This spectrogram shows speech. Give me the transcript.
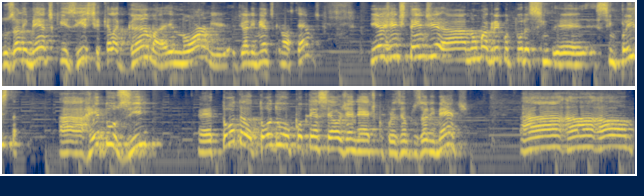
dos alimentos que existe, aquela gama enorme de alimentos que nós temos, e a gente tende a, numa agricultura sim, é, simplista, a reduzir é, toda, todo o potencial genético, por exemplo, dos alimentos, a, a, a,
